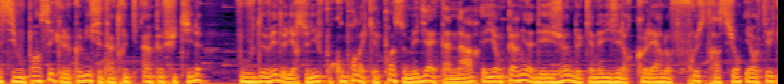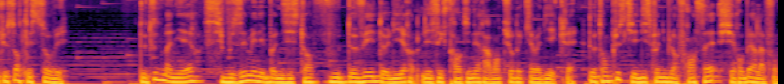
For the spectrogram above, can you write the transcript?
si vous pensez que le comics est un truc un peu futile, vous vous devez de lire ce livre pour comprendre à quel point ce média est un art ayant permis à des jeunes de canaliser leur colère, leur frustration et en quelque sorte les sauver. De toute manière, si vous aimez les bonnes histoires, vous devez de lire Les extraordinaires aventures de Cavalier Clay. D'autant plus qu'il est disponible en français chez Robert Laffont.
